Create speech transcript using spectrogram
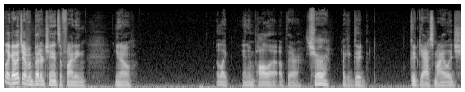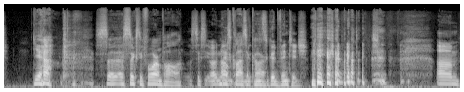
like I bet you have a better chance of finding, you know, like an impala up there, Sure. like a good, good gas mileage. Yeah. So, a 64 Impala. 60 oh, no, Nice classic car. It's a good vintage. good vintage. Um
